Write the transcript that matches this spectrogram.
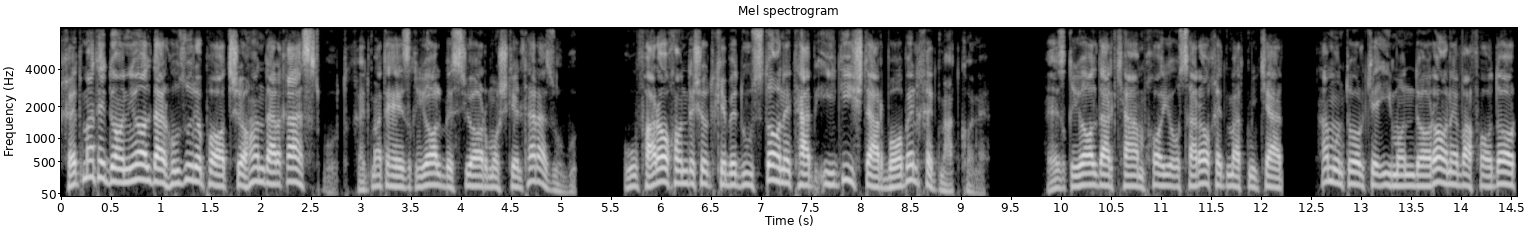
خدمت دانیال در حضور پادشاهان در قصر بود. خدمت حزقیال بسیار مشکلتر از او بود. او فرا خوانده شد که به دوستان تبعیدیش در بابل خدمت کنه. حزقیال در کمپ‌های اسرا خدمت می‌کرد همونطور که ایمانداران وفادار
